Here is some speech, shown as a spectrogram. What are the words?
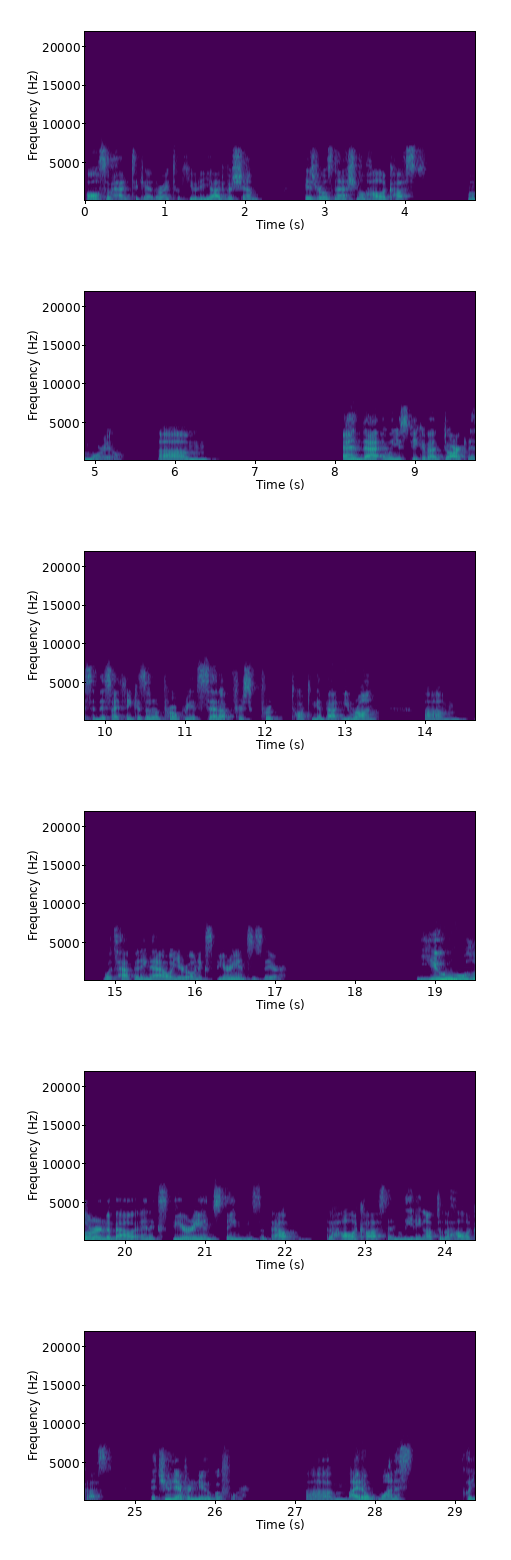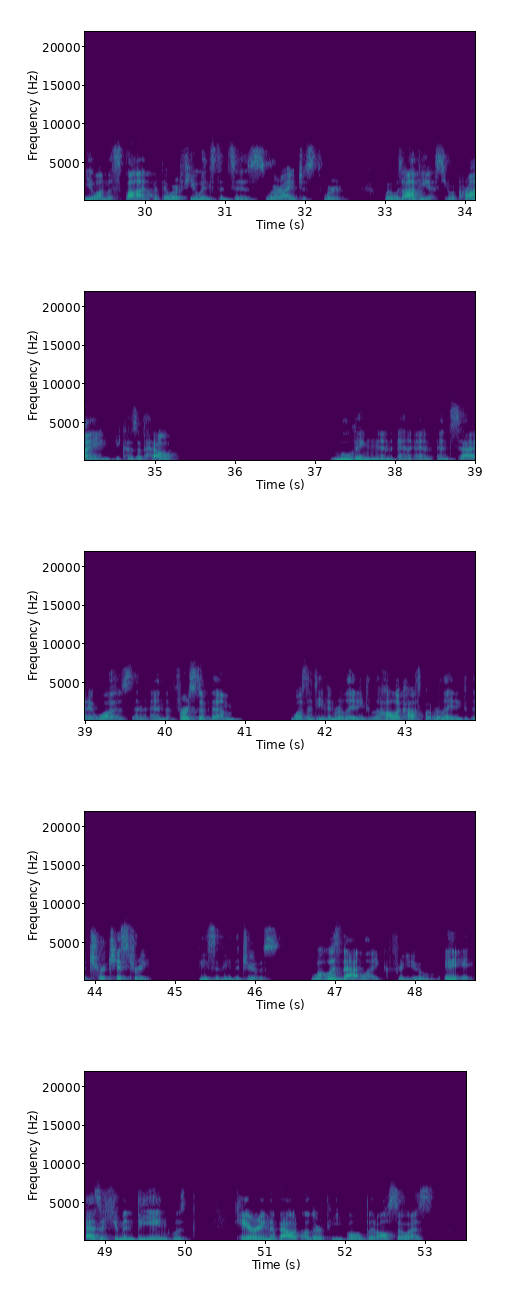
also had together. I took you to Yad Vashem, Israel's National Holocaust Memorial. Um, and that when you speak about darkness, and this I think is an appropriate setup for for talking about Iran um, what's happening now and your own experiences there. You learned about and experienced things about the Holocaust and leading up to the Holocaust that you never knew before. Um, I don't want to put you on the spot, but there were a few instances where I just were where it was obvious you were crying because of how moving and and and, and sad it was. And and the first of them wasn't even relating to the Holocaust, but relating to the church history vis-a-vis the Jews. What was that like for you as a human being who's caring about other people, but also as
